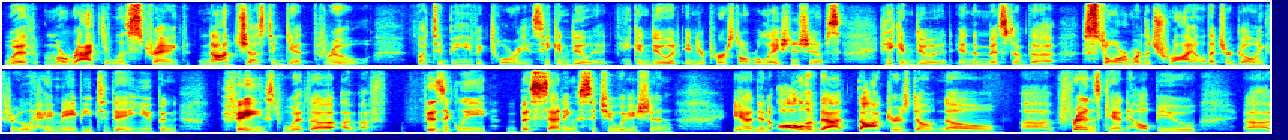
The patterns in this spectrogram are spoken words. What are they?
with miraculous strength, not just to get through, but to be victorious. He can do it. He can do it in your personal relationships. He can do it in the midst of the storm or the trial that you're going through. Hey, maybe today you've been faced with a, a, a physically besetting situation. And in all of that, doctors don't know, uh, friends can't help you. Uh,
